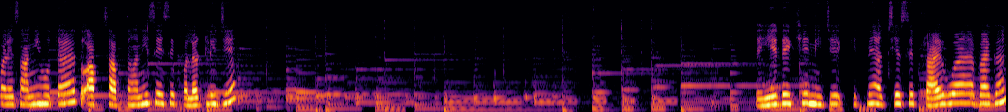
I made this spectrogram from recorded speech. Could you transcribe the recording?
परेशानी होता है तो आप सावधानी से इसे पलट लीजिए। तो ये देखिए नीचे कितने अच्छे से फ्राई हुआ है बैगन।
